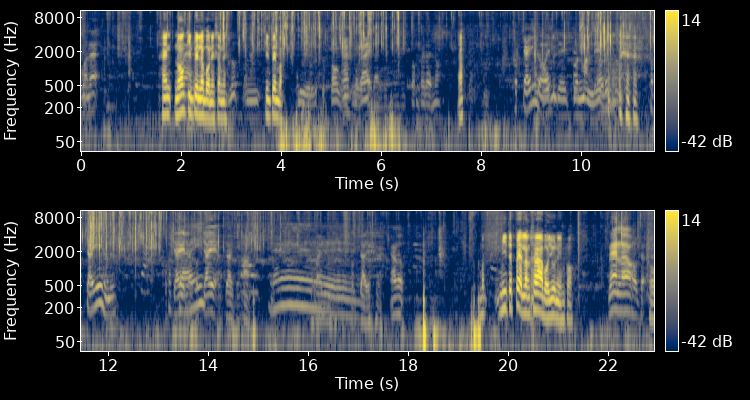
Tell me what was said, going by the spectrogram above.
ปุ่นแล้วให้น้องกินเป็นระบบนี่ซ้ำนี่รถอันนี้กินเป็นบ่อันนี้รถถูกต้องอะบ่ได้ต้องไปได้เนาะ ขอบใจหน่อยมันจะชวนมันเด้ขอบใจเหรอเนี่ยขอบใจขอบใจใจจะอะเอ้ยขอบใจเอาลูกมันมีแต่แปดหลังคาบ่อยู่นี่พอแม่นแล้วโอ้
